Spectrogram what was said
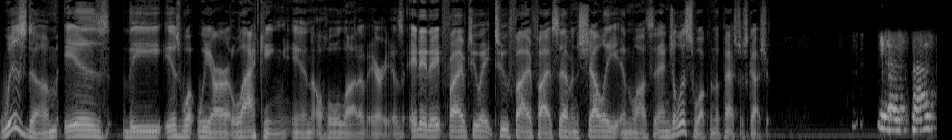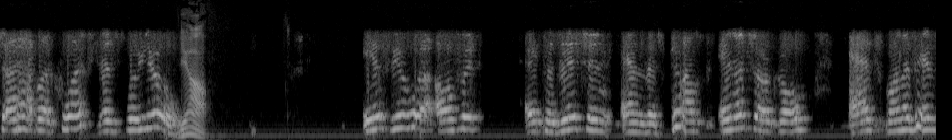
wisdom is the is what we are lacking in a whole lot of areas. 888-528-2557 Shelley in Los Angeles. Welcome to the Pastor Scott Show. Yes, Pastor, I have a question for you. Yeah. If you were offered a position in the Trump inner circle as one of his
